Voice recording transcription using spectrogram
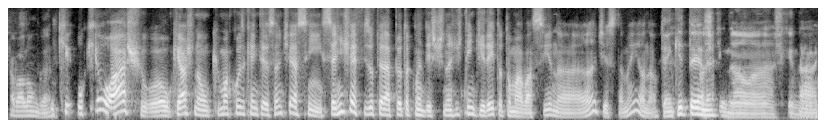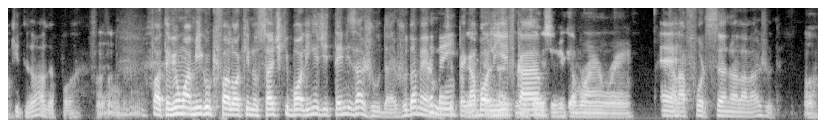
Acaba alongando. O que, o que eu acho, o que eu acho não, que uma coisa que é interessante é assim, se a gente é fisioterapeuta clandestino, a gente tem direito a tomar vacina antes também ou não? Tem que ter, acho né? Que não, acho que não. Ah, que droga, pô. Ó, teve um amigo que falou aqui no site que bolinha de tênis ajuda. Ajuda mesmo. Também. Você pegar a bolinha e ficar... É. Tá lá forçando ela lá, ajuda. Ó,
